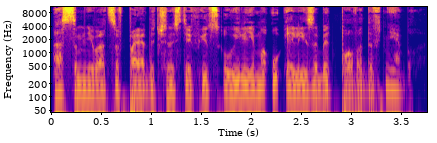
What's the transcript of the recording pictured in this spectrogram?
а сомневаться в порядочности Фитц Уильяма у Элизабет поводов не было.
